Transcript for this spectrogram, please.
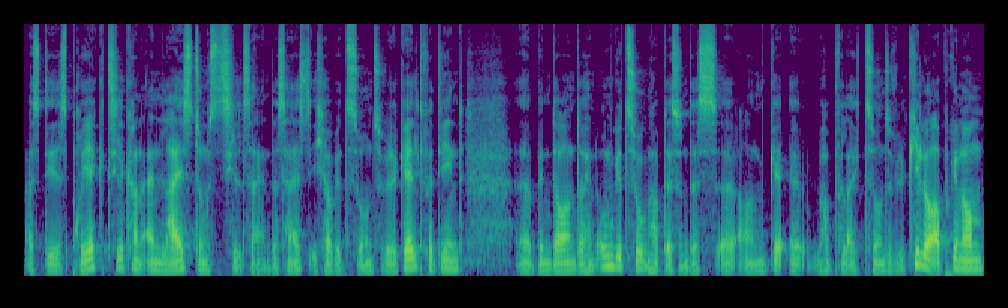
Also dieses Projektziel kann ein Leistungsziel sein. Das heißt, ich habe jetzt so und so viel Geld verdient, äh, bin da und dahin umgezogen, habe das und das, äh, äh, habe vielleicht so und so viel Kilo abgenommen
